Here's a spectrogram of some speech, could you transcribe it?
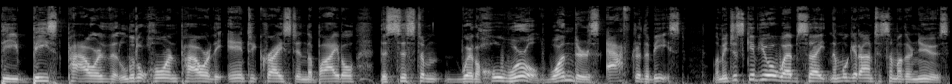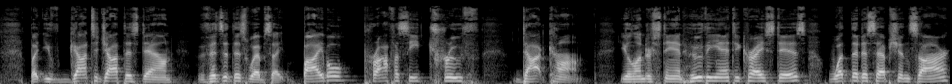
the beast power, the little horn power, the antichrist in the Bible, the system where the whole world wonders after the beast. Let me just give you a website and then we'll get on to some other news. But you've got to jot this down. Visit this website, BibleProphecyTruth.com. You'll understand who the Antichrist is, what the deceptions are,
